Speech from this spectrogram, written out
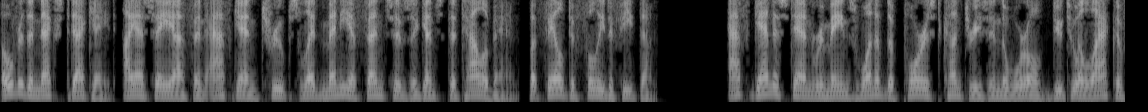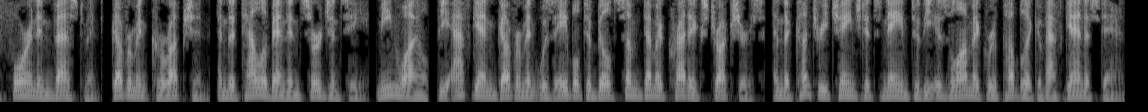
Over the next decade, ISAF and Afghan troops led many offensives against the Taliban, but failed to fully defeat them. Afghanistan remains one of the poorest countries in the world due to a lack of foreign investment, government corruption, and the Taliban insurgency. Meanwhile, the Afghan government was able to build some democratic structures, and the country changed its name to the Islamic Republic of Afghanistan.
